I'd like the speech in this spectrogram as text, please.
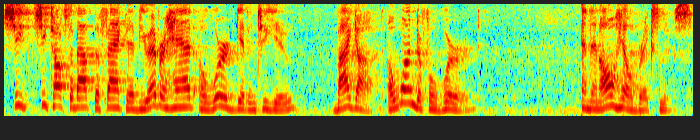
she, she talks about the fact that have you ever had a word given to you by God, a wonderful word, and then all hell breaks loose?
